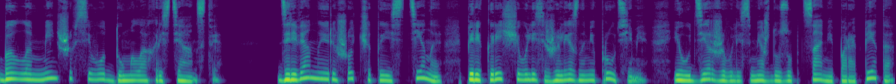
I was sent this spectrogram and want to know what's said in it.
Белла меньше всего думала о христианстве. Деревянные решетчатые стены перекрещивались железными прутьями и удерживались между зубцами парапета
